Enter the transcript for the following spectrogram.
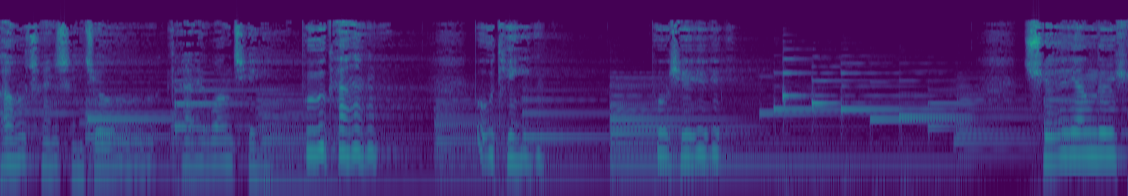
好转身就该忘记，不看，不听，不语，缺氧的鱼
